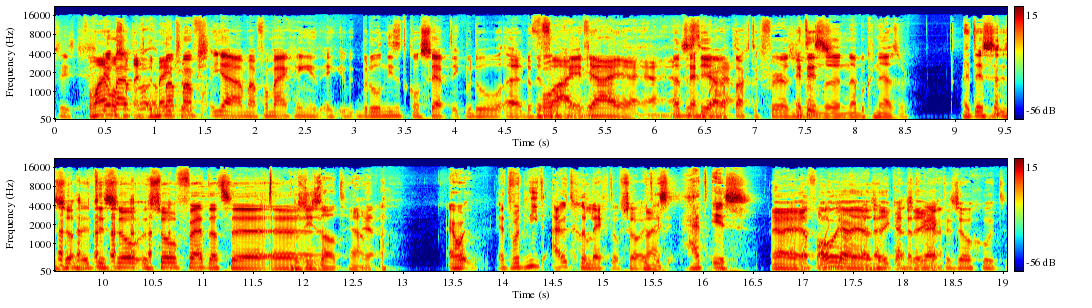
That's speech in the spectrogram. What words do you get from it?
precies. Voor mij Ja, was maar- dat echt de Matrix. Maar, ja, maar voor mij ging het... Ik, ik bedoel niet het concept. Ik bedoel eh, de, vormgeving. Ja, ja, ja. ja. het is zeg de jaren ja. 80 versie Het van is- de Nebuchadnezzar. Het is, zo, het is zo, zo vet dat ze... eh, Precies dat, ja. Ja, Er wordt, het wordt niet uitgelegd of zo. Het is... Het is. ja, En ja. ik Oh ja, ja, en dat- zeker. En dat zeker. werkte zo goed.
